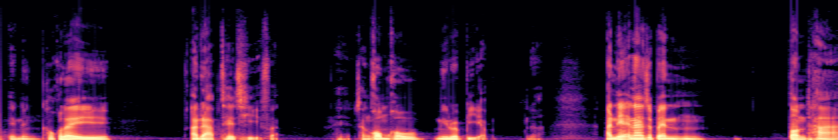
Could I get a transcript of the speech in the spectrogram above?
ดนิดนึงเขาก็เลย adaptative อะ สังคมเขามีระเบียบอันนี้น่าจะเป็นต้นทาง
